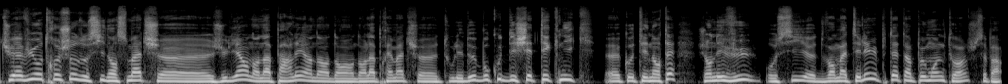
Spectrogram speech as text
Tu as vu autre chose aussi dans ce match, Julien? On en a parlé hein, dans, l'après-match tous les deux. Beaucoup de déchets techniques côté nantais. J'en ai vu aussi devant ma télé, mais peut-être un peu moins que toi. Je sais pas.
